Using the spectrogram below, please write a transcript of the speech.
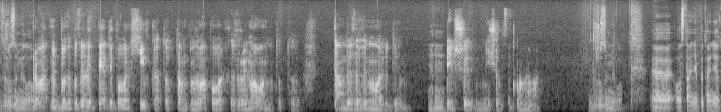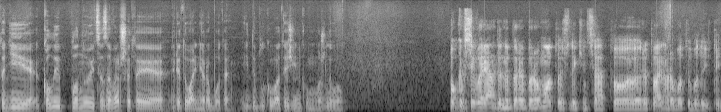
Зрозуміло. Приватний бу- будинок п'ятиповерхівка, тобто там ну, два поверхи зруйновано, тобто там, де загинула людина. Мгм. Більше нічого такого немає. Зрозуміло. Е, останнє питання тоді: коли планується завершити рятувальні роботи і деблокувати жінку, можливо? Поки всі варіанти не переберемо, тобто до кінця, то рятувальні роботи будуть йти.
